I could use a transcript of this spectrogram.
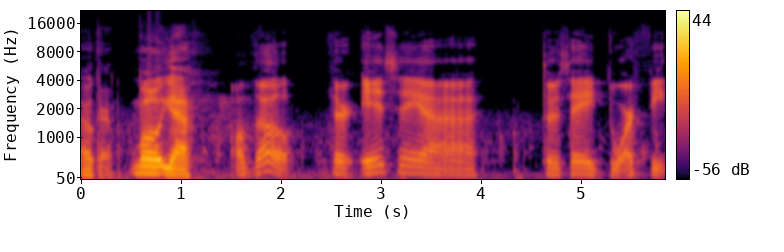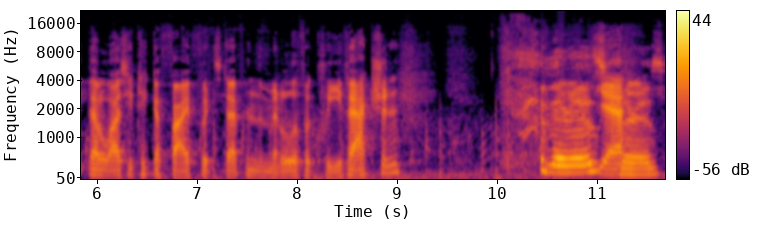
Okay. Well, yeah. Although there is a uh, there's a dwarf feat that allows you to take a five foot step in the middle of a cleave action. there is. Yeah. There is.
